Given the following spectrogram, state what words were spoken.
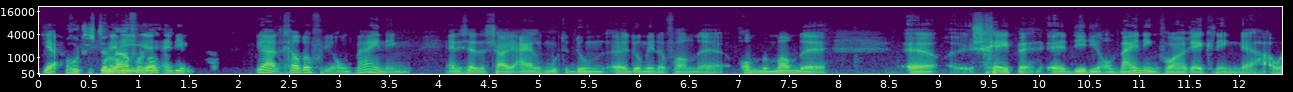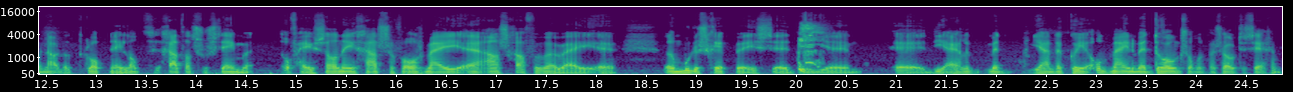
ja. Maar goed, dus de en NAVO... Die, en die, ja, dat geldt ook voor die ontmijning. En dat zou je eigenlijk moeten doen uh, door middel van uh, onbemande uh, schepen die die ontmijning voor een rekening houden. Nou, dat klopt. Nederland gaat dat systeem, of heeft ze al, nee, gaat ze volgens mij aanschaffen, waarbij er een moederschip is die, die eigenlijk met, ja, dan kun je ontmijnen met drones, om het maar zo te zeggen.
